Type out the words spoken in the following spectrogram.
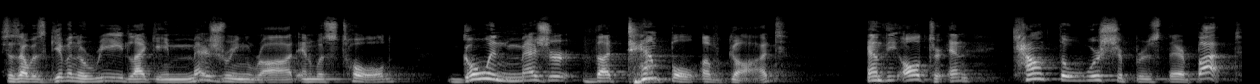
Says, I was given a reed like a measuring rod and was told, Go and measure the temple of God and the altar and count the worshippers there, but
